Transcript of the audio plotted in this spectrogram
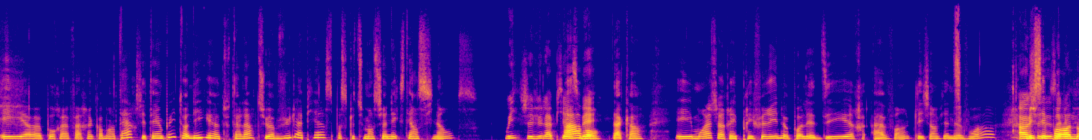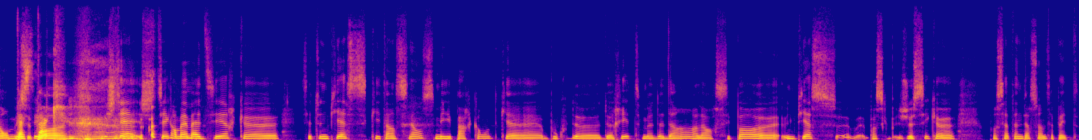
et euh, pour euh, faire un commentaire, j'étais un peu étonnée tout à l'heure. Tu as vu la pièce parce que tu mentionnais que c'était en silence. Oui, j'ai vu la pièce. Ah bon, d'accord. Et moi, j'aurais préféré ne pas le dire avant que les gens viennent le voir. Ah, mais c'est pas, non, mais c'est pas. je, tiens, quand même à dire que c'est une pièce qui est en silence, mais par contre, qu'il y a beaucoup de, de rythme dedans. Alors, c'est pas euh, une pièce, euh, parce que je sais que pour certaines personnes, ça peut être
